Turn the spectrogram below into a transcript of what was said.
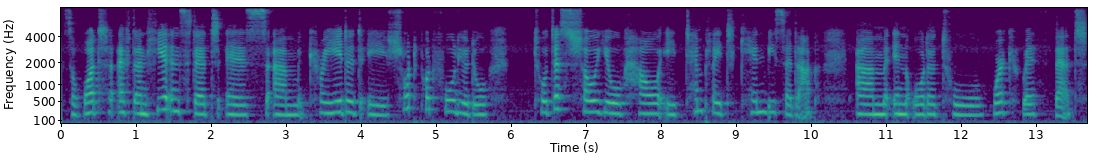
So what I've done here instead is um, created a short portfolio to just show you how a template can be set up um, in order to work with that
